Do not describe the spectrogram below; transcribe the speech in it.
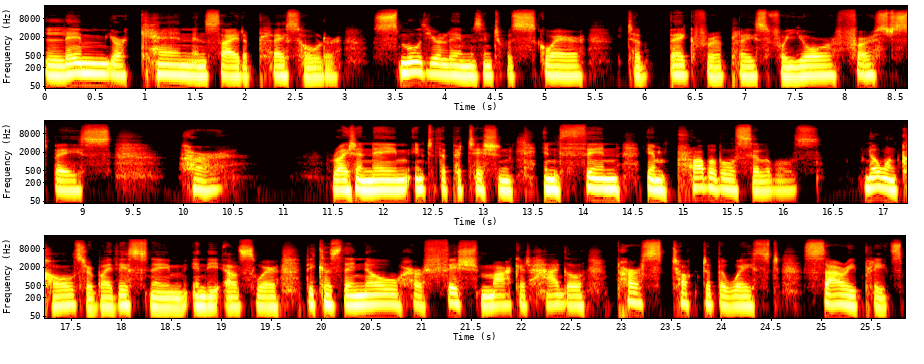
limn your ken inside a placeholder, smooth your limbs into a square to beg for a place for your first space, her. Write a name into the petition in thin, improbable syllables. No one calls her by this name in the elsewhere because they know her fish market haggle, purse tucked at the waist, sari pleats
